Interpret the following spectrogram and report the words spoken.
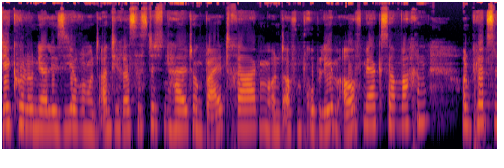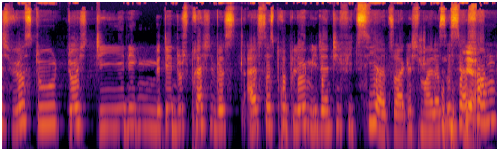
Dekolonialisierung und antirassistischen Haltung beitragen und auf ein Problem aufmerksam machen und plötzlich wirst du durch diejenigen, mit denen du sprechen willst, als das Problem identifiziert, sage ich mal. Das ist ja, ja. schon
